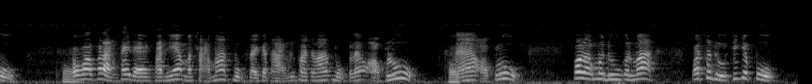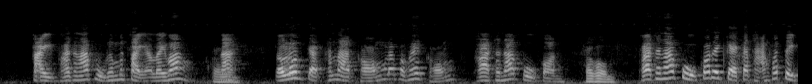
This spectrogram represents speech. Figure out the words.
ปลูกใช่ เพราะว่าฝรั่งไส้แดงพันธุ์เนี้ยมันสามารถปลูกใส่กระถางหรือภาชนะปลูกแล้วออกลูกครับนะออกลูก ก็เรามาดูกันว่า วัสดุที่จะปลูกใส่ภาชนะปลูกนั้นมันใส่อะไรบ้างครับนะเราเริ่มจากขนาดของและประเภทของภาชนะปลูกก่อน ครับผมภาชนะปลูกก็ได้แก่กระถางพลาสติก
